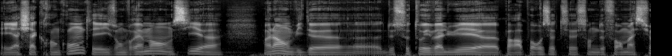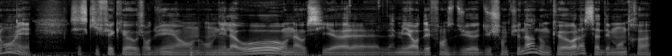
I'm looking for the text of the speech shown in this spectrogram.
et à chaque rencontre, et ils ont vraiment aussi voilà, envie de, s'auto-évaluer par rapport aux autres centres de formation, et c'est ce qui fait qu'aujourd'hui on, est là-haut, on a aussi la meilleure défense du, du championnat, donc voilà, ça démontre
